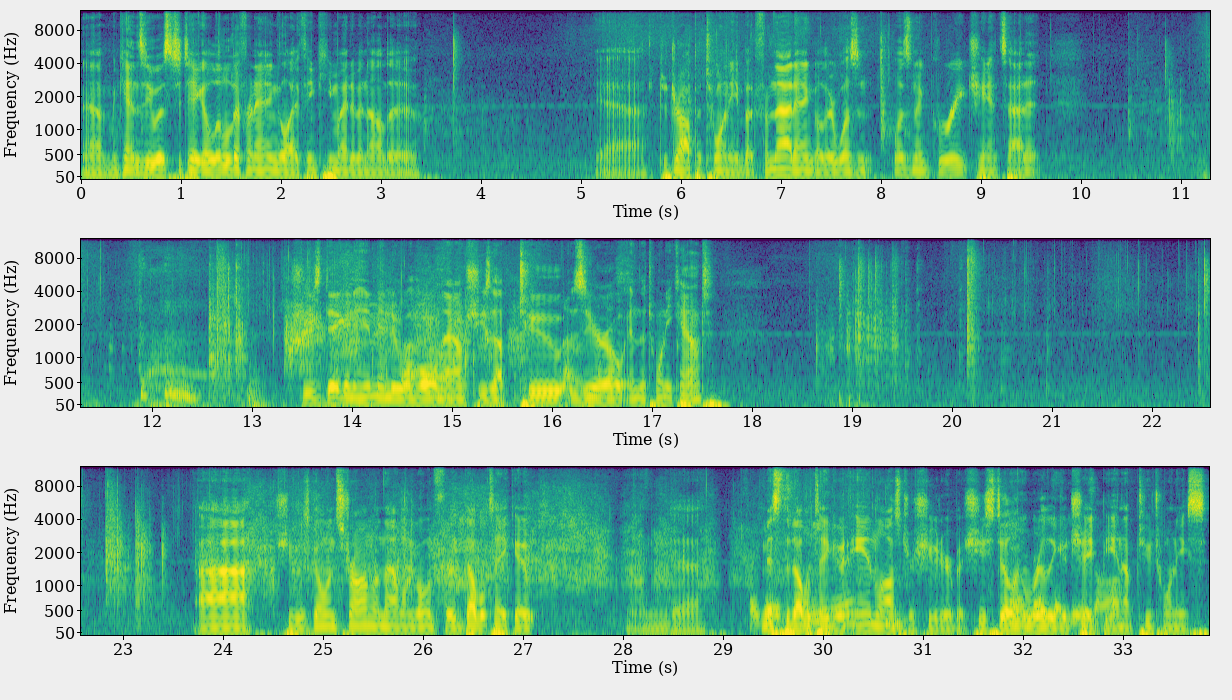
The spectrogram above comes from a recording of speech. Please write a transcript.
Now, if Mackenzie was to take a little different angle, I think he might have been able to, yeah, to drop a 20. But from that angle, there wasn't wasn't a great chance at it. She's digging him into a hole now. She's up 2-0 in the 20 count. Ah, she was going strong on that one, going for a double takeout. And uh, If I get missed the double 20 takeout here, and lost her shooter, but she's still in really good shape being up 220s.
